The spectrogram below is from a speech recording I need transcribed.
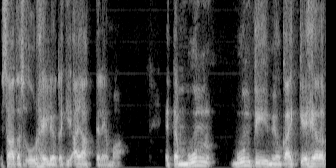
ja saataisiin urheilijoitakin ajattelemaan. Että mun, mun tiimi on kaikkein hel,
